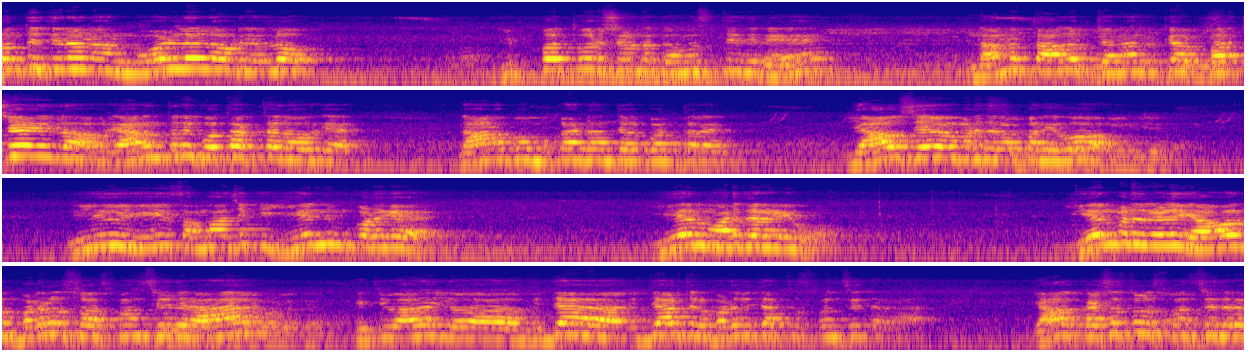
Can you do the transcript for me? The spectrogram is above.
ಒಂದು ದಿನ ನಾನು ನೋಡಲಿಲ್ಲ ಅವ್ರನ್ನೆಲ್ಲೋ. ಇಪ್ಪತ್ತು ವರ್ಷದಿಂದ ಗಮನಿಸ್ತಿದ್ದೀನಿ. ನನ್ನ ತಾಲೂಕು ಜನಕ್ಕೆ ಪರಿಚಯ ಇಲ್ಲ. ಅವ್ರು ಯಾರಂತಾನೆ ಗೊತ್ತಾಗ್ತಾ ಇಲ್ಲ ಅವ್ರಿಗೆ. ನಾನೊಬ್ಬ ಮುಖಂಡ ಅಂತ ಹೇಳ್ಕೊಂತಾರೆ. ಯಾವ ಸೇವೆ ಮಾಡಿದಾರಪ್ಪ ನೀವು? ನೀವು ಈ ಸಮಾಜಕ್ಕೆ ಏನು ನಿಮ್ಮ ಕೊಡುಗೆ? ಏನು ಮಾಡಿದ್ದಾರೆ ನೀವು? ಏನು ಮಾಡಿದ್ರೆ ಹೇಳಿ ಯಾವ ಬಡವರು ಸ್ಪಂದಿಸಿದಿರಾ ಇವಾಗ ವಿದ್ಯಾ, ವಿದ್ಯಾರ್ಥಿಗಳು, ಬಡ ವಿದ್ಯಾರ್ಥಿ ಸ್ಪಂದಿಸಿದ್ರ ಯಾವ ಕಷ್ಟಗಳು ಸ್ಪಂದಿಸಿದ್ರ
